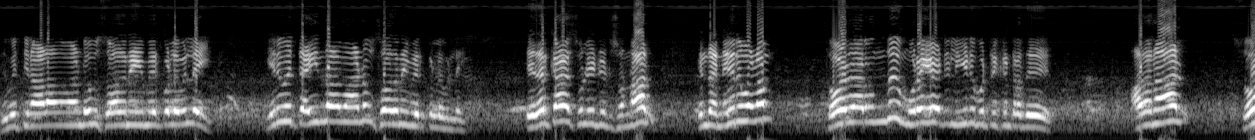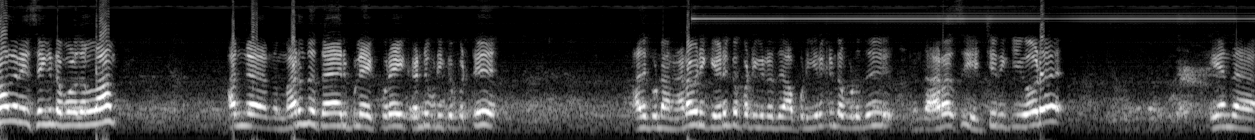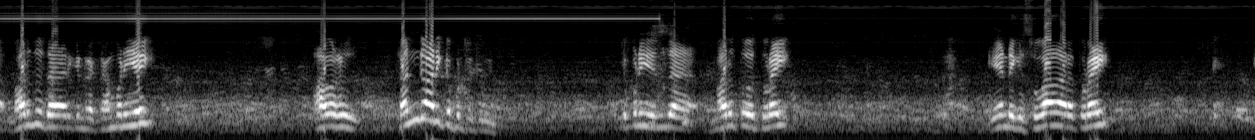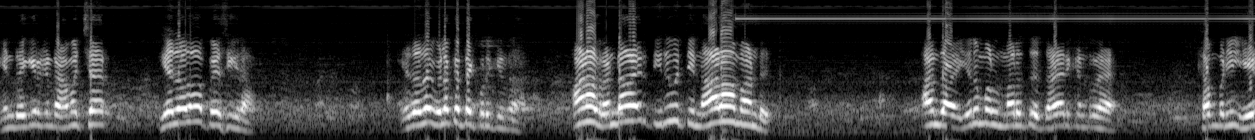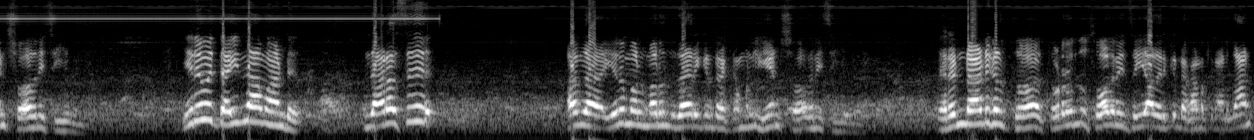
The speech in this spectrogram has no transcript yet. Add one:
இருபத்தி நாலாம் ஆண்டும் சோதனையை மேற்கொள்ளவில்லை. இருபத்தி ஐந்தாம் ஆண்டும் சோதனை மேற்கொள்ளவில்லை. எதற்காக சொல்லிட்டு சொன்னால் இந்த நிறுவனம் தொடர்ந்து முறைகேட்டில் ஈடுபட்டிருக்கின்றது. அதனால் சோதனை செய்கின்ற போதெல்லாம் அங்க அந்த மருந்து தயாரிப்பிலே குறை கண்டுபிடிக்கப்பட்டு அதுக்குண்டான நடவடிக்கை எடுக்கப்படுகிறது அப்படி இருக்கின்ற பொழுது இந்த அரசு எச்சரிக்கையோடு இந்த மருந்து தயாரிக்கின்ற கம்பெனியை அவர்கள் கண்காணிக்கப்பட்டிருக்க இப்படி இந்த மருத்துவத்துறை இன்றைக்கு சுகாதாரத்துறை இன்றைக்கு இருக்கின்ற அமைச்சர் ஏதோ பேசுகிறார். ஏதோ விளக்கத்தை கொடுக்கின்றார். ஆனால் ரெண்டாயிரத்தி இருபத்தி நாலாம் ஆண்டு அந்த இருமல் மருந்து தயாரிக்கின்ற கம்பெனியில் ஏன் சோதனை செய்யவில்லை? இருபத்தி ஐந்தாம் ஆண்டு இந்த அரசு அந்த இருமல் மருந்து தயாரிக்கின்ற கம்பெனியில் ஏன் சோதனை செய்யவில்லை? ரெண்டு ஆண்டுகள் தொ- தொடர்ந்து சோதனை செய்யாத இருக்கின்ற காரணத்தினால்தான்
